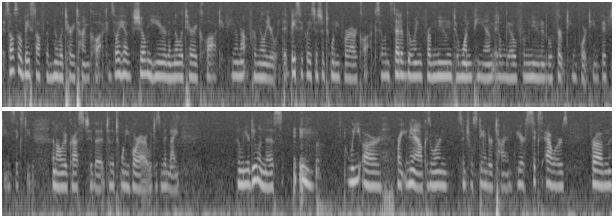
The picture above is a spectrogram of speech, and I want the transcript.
it's also based off the military time clock, and so I have shown here the military clock if you're not familiar with it. Basically, it's just a 24 hour clock. So instead of going from noon to 1 p.m., it'll go from noon, it'll go 13, 14, 15, 16, and all the way across to the, to the 24 hour, which is midnight. And when you're doing this, we are right now because we're in Central Standard Time. We are six hours from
